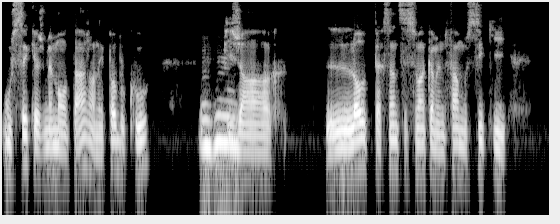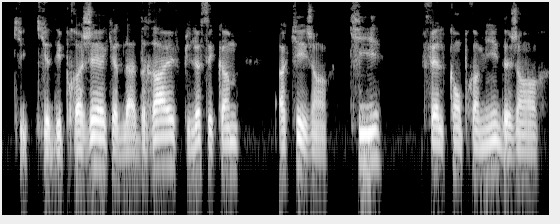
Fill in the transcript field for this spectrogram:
où c'est que je mets mon temps, j'en ai pas beaucoup. Puis Mhm. genre, l'autre personne, c'est souvent comme une femme aussi qui, qui, qui a des projets, qui a de la drive. Puis là, c'est comme, OK, genre, qui fait le compromis de genre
